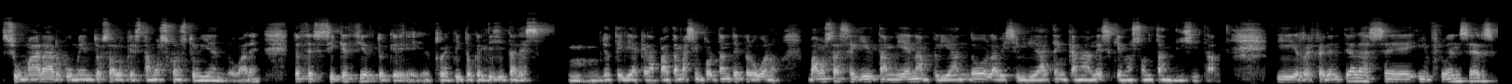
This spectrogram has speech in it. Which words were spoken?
sumar argumentos a lo que estamos construyendo, ¿vale? Entonces, sí que es cierto que, repito, que el digital es, mm, yo te diría que la pata más importante, pero bueno, vamos a seguir también ampliando la visibilidad en canales que no son tan digital. Y referente a las eh, influencers,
